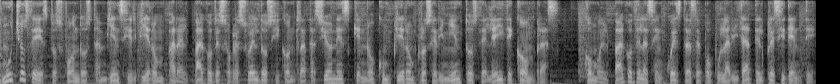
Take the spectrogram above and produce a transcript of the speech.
Muchos de estos fondos también sirvieron para el pago de sobresueldos y contrataciones que no cumplieron procedimientos de ley de compras, como el pago de las encuestas de popularidad del presidente,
